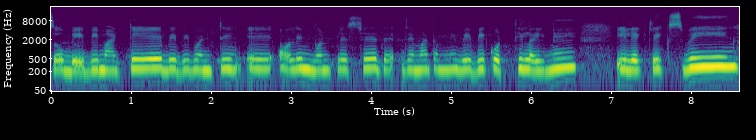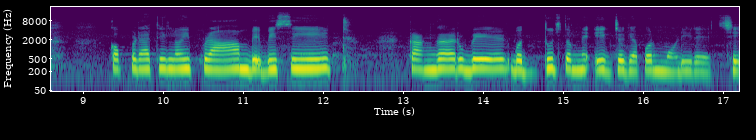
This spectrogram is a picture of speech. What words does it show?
સો બેબી માટે બેબી બંટિંગ એ ઓલ ઇન વન પ્લેસ છે. જેમાં તમને બેબી કોટથી લઈને ઇલેક્ટ્રિક સ્વિંગ કપડાથી લઈ pram baby seat kangaroo bed બધું જ તમને એક જગ્યા પર મળી રહે છે.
